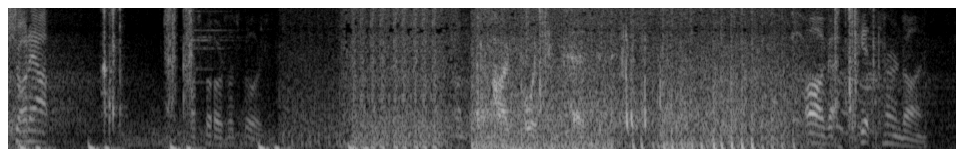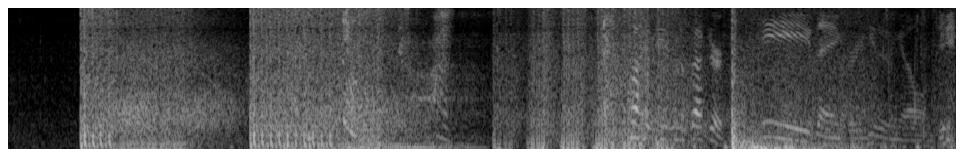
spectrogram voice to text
Shot out. Let's pillars, let's pillars. Hard point contested. Oh, I got get turned on. Why is he using the vector? He's angry. He doesn't get LMG.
